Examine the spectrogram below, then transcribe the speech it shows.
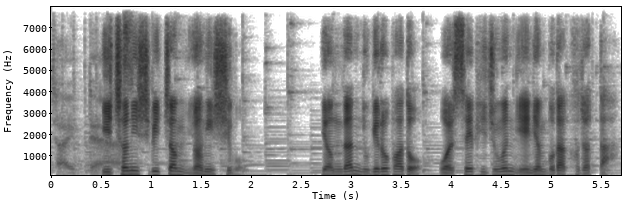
2022.025 연간 누계로 봐도 월세 비중은 예년보다 커졌다.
